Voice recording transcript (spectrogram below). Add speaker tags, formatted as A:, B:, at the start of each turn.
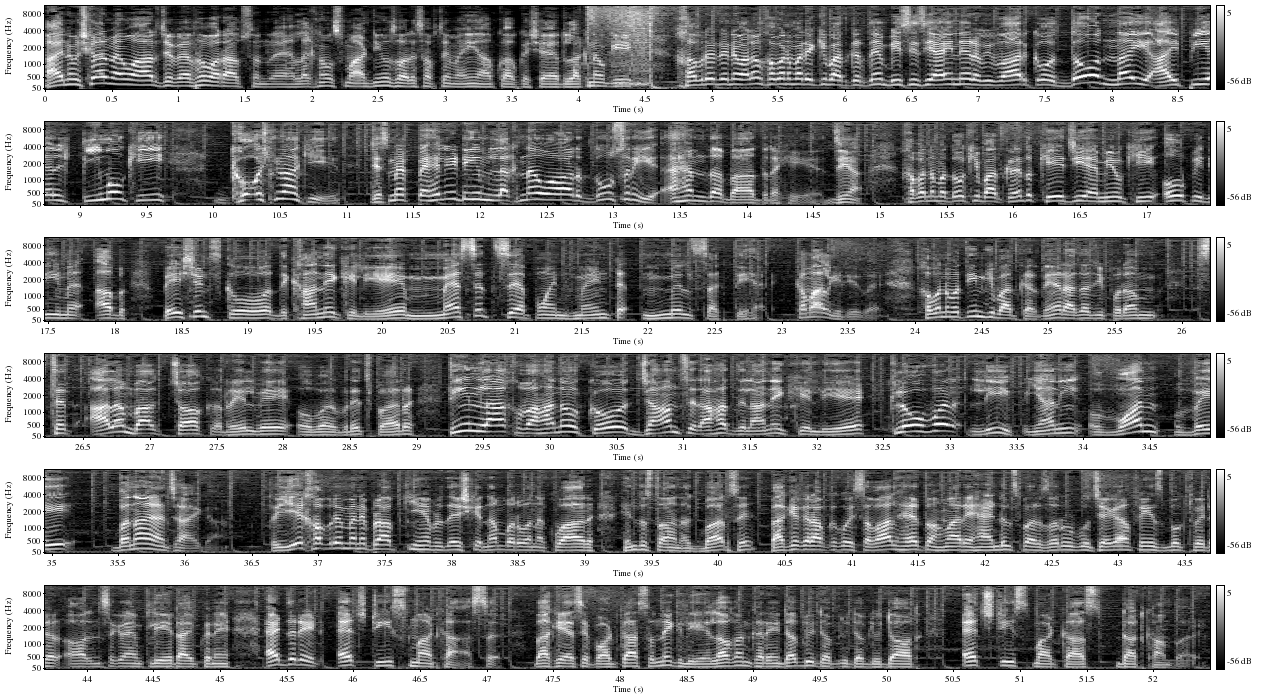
A: हाय, नमस्कार, मैं हूँ आर आरजे वैभव और आप सुन रहे हैं लखनऊ स्मार्ट न्यूज़ और इस हफ़्ते में ही आपको आपके शहर लखनऊ की खबरें देने वाला हूँ। खबर नंबर एक की बात करते हैं। बीसीसीआई ने रविवार को दो नई आईपीएल टीमों की घोषणा की, जिसमें पहली टीम लखनऊ और दूसरी अहमदाबाद रही है। जी हाँ खबर नंबर दो की बात करें तो के की ओपीडी में अब पेशेंट्स को दिखाने के लिए मैसेज से अपॉइंटमेंट मिल सकती है। कमाल की चीज़ है। खबर नंबर तीन की बात करते हैं। राजा राजाजीपुरम स्थित आलमबाग चौक रेलवे ओवरब्रिज पर तीन लाख वाहनों को जाम से राहत दिलाने के लिए क्लोवर लीफ यानी वन वे बनाया जाएगा। तो ये खबरें मैंने प्राप्त की हैं प्रदेश के नंबर वन अखबार हिंदुस्तान अखबार से। बाकी अगर आपका कोई सवाल है तो हमारे हैंडल्स पर ज़रूर पूछेगा। फेसबुक ट्विटर और इंस्टाग्राम के लिए टाइप करें। At the rate H T Smartcast बाकी ऐसे पॉडकास्ट सुनने के लिए लॉग इन करें W W W dot H T Smartcast dot com पर।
